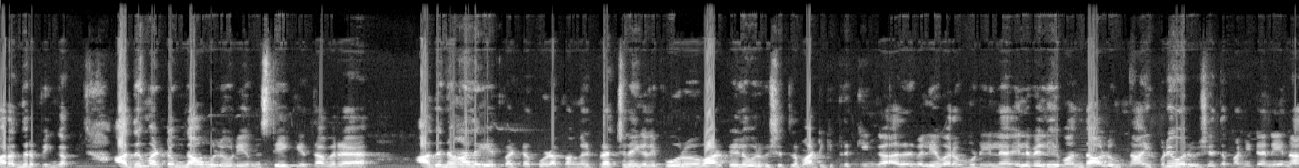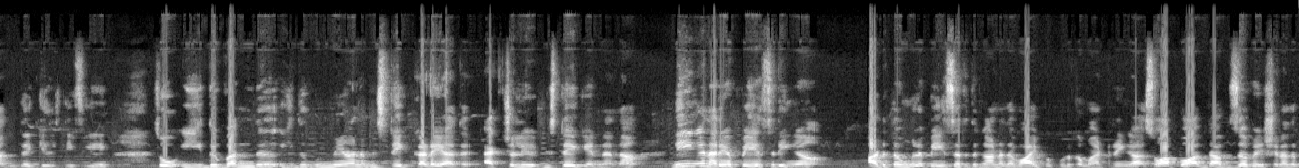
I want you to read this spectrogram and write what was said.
மறந்துருப்பீங்க. அது மட்டும்தான் உங்களுடைய மிஸ்டேக்கே தவிர அதனால ஏற்பட்ட குழப்பங்கள் பிரச்சனைகள். இப்போ ஒரு வாழ்க்கையில ஒரு விஷயத்துல மாட்டிக்கிட்டு இருக்கீங்க. அதாவது வெளியே வர முடியல. இல்ல வெளியே வந்தாலும் நான் இப்படி ஒரு விஷயத்த பண்ணிட்டேனேன்னு அந்த கில்ட்டி ஃபீலிங் ஸோ இது வந்து இது உண்மையான மிஸ்டேக் கிடையாது. ஆக்சுவலி மிஸ்டேக் என்னன்னா நீங்க நிறைய பேசுறீங்க. அடுத்தவங்களை பேசுறதுக்கான அந்த வாய்ப்பு கொடுக்க மாட்டீங்க. ஸோ அப்போ அந்த அப்சர்வேஷன் அந்த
